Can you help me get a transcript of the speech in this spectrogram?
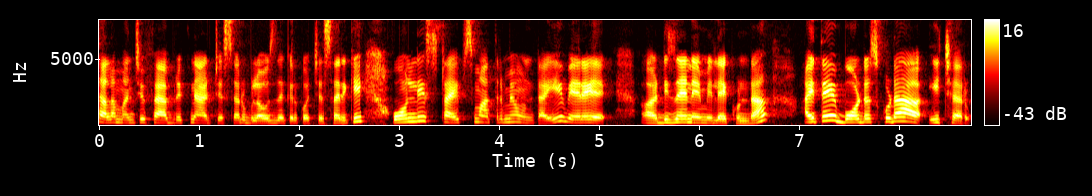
చాలా మంచి ఫ్యాబ్రిక్ని యాడ్ చేస్తారు బ్లౌజ్ దగ్గరకు వచ్చేసరికి. ఓన్లీ స్ట్రైప్స్ మాత్రమే ఉంటాయి వేరే uh, డిజైన్ ఏమీ లేకుండా. అయితే బోర్డర్స్ కూడా ఇచ్చారు.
